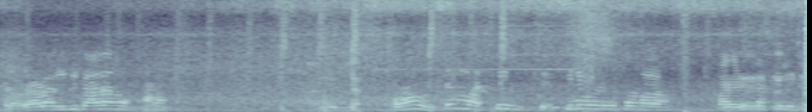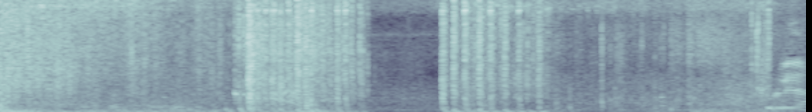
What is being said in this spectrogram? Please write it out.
ഇവിടെ. എനിക്ക് ആ ഒരുത്തൻ മറ്റേ സ്റ്റെപ്പിന് സൈഡ് പുള്ളിയാ?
